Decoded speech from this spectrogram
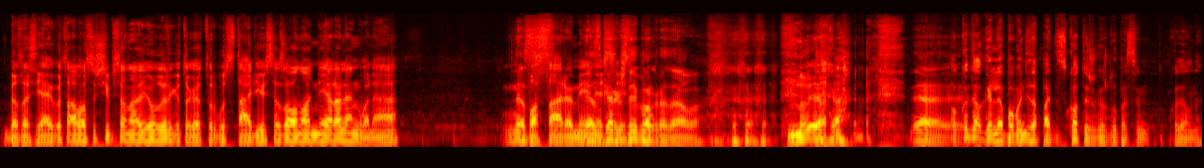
Bet tas jeigu tavo su šypsena jau irgi tokia turbūt stadijų sezono nėra lengva, ne? Nes, Vasario mėnesį. Nes garžtai bankrutavo. Nu, ja. ne, O kodėl galėjo pabandyti tą patį skotą iš garždų pasimti? Kodėl ne?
